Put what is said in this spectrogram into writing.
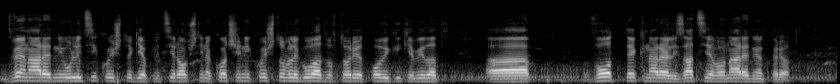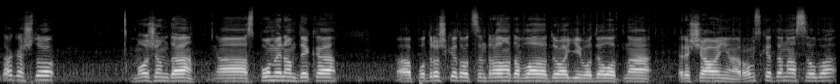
две наредни улици кои што ги аплицира општина Кочени кои што влегуваат во вториот повик и ќе бидат во тек на реализација во наредниот период. Така што можам да споменам дека поддршката од централната влада доаѓа и во делот на решавање на ромската населба,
